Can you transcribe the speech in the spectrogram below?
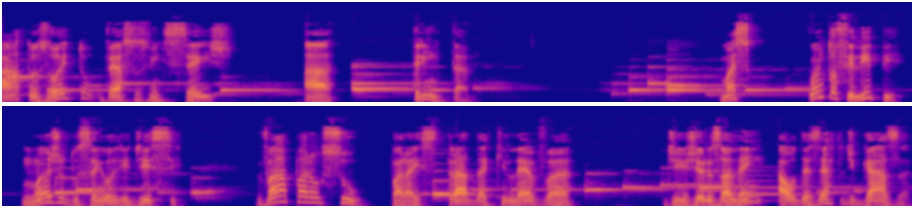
Atos 8, versos 26 a 30. Mas quanto a Filipe, um anjo do Senhor lhe disse: Vá para o sul, para a estrada que leva de Jerusalém ao deserto de Gaza.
